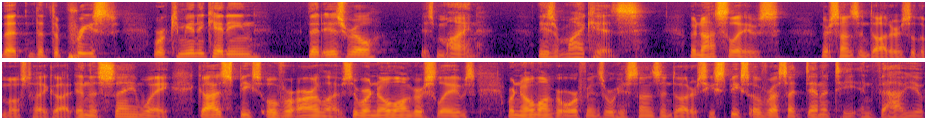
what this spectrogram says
that, that the priests were communicating that Israel is mine. These are my kids. They're not slaves. They're sons and daughters of the Most High God. In the same way, God speaks over our lives. So we're no longer slaves. We're no longer orphans. We're His sons and daughters. He speaks over us identity and value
